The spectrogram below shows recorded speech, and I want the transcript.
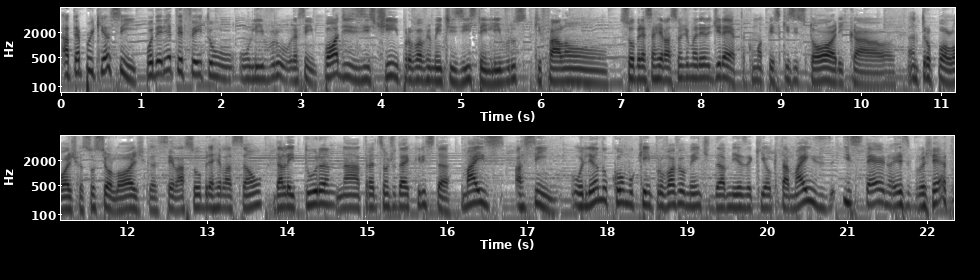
Até porque, assim, poderia ter feito um, um livro, assim, pode existir, e provavelmente existem livros que falam sobre essa relação de maneira direta, com uma pesquisa histórica, antropológica, sociológica, sei lá, sobre a relação da leitura na tradição judaico-cristã. Mas, assim, olhando como quem provavelmente da mesa aqui é o que tá mais externo a esse projeto,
